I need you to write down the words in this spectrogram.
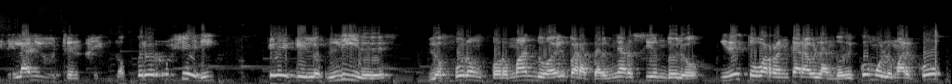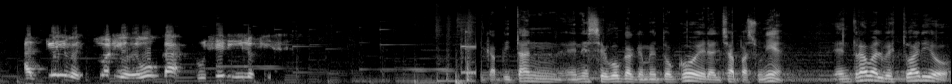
en el año 81. Pero Ruggeri cree que los líderes lo fueron formando a él para terminar siéndolo, y de esto va a arrancar hablando, de cómo lo marcó aquel vestuario de Boca, Ruggeri y los capitán en ese Boca que me tocó era el Chapa Suñé. Entraba al vestuario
